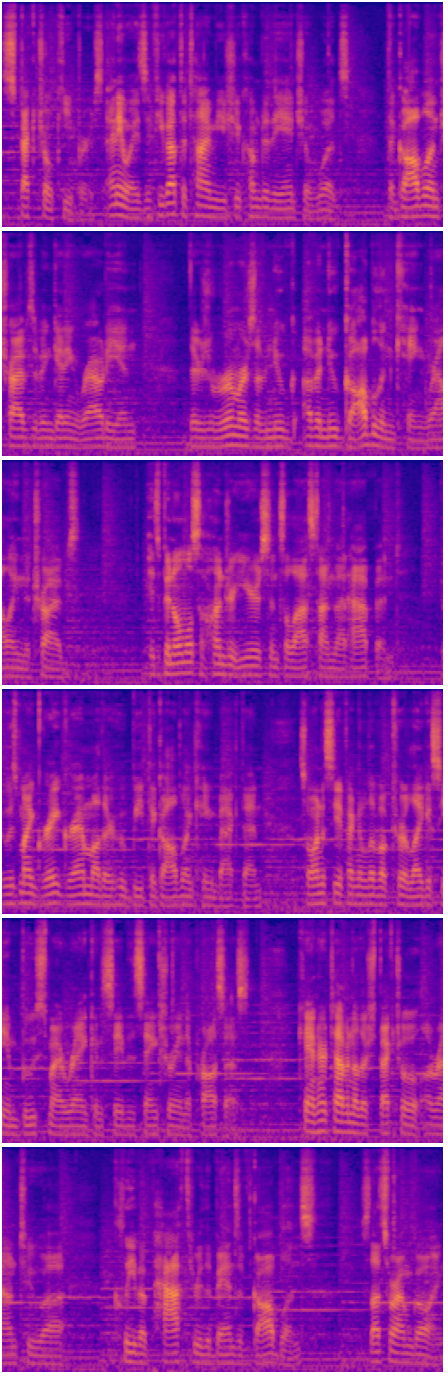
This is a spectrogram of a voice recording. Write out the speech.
spectral keepers. Anyways, if you got the time, you should come to the ancient woods. The goblin tribes have been getting rowdy and there's rumors of new of a new goblin king rallying the tribes. It's been almost a hundred years since the last time that happened. It was my great grandmother who beat the goblin king back then, so I want to see if I can live up to her legacy and boost my rank and save the sanctuary in the process. Can't hurt to have another spectral around to uh, cleave a path through the bands of goblins. So that's where I'm going.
